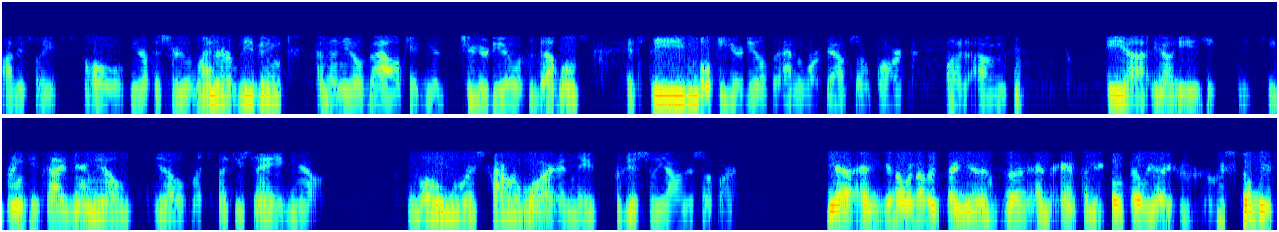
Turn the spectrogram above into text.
obviously the whole you know history with Leonard leaving, and then you know Val taking a two-year deal with the Devils. It's the multi-year deals that haven't worked out so far. But um, he, uh, you know, he he he brings these guys in. You know, you know, like like you say, you know, low risk, high reward, and they produced for the Islanders so far. Yeah, and you know another thing is, uh, and Anthony Beauvillier, who, who still needs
